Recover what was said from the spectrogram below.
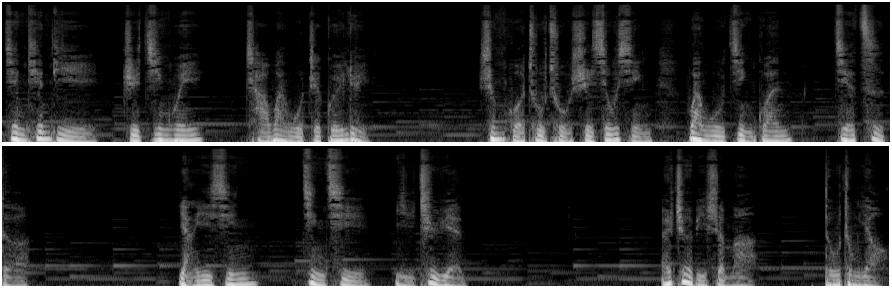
见天地之精微，察万物之规律。生活处处是修行，万物静观皆自得。养一心，静气以致远，而这比什么都重要。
